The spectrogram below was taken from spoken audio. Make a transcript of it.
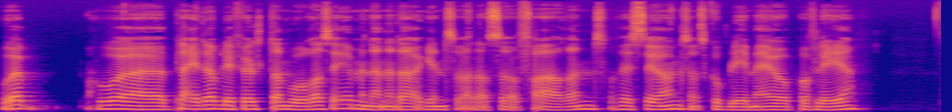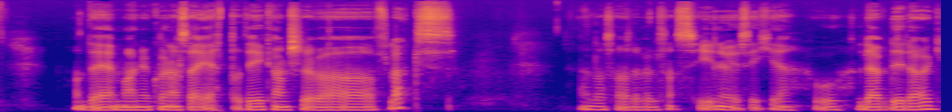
Hun, er, hun eh, pleide å bli fulgt av mora si, men denne dagen så var det altså faren for første gang som skulle bli med henne på flyet. Og det man jo kunne si i ettertid kanskje var flaks. Ellers hadde vel sannsynligvis ikke hun levd i dag.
